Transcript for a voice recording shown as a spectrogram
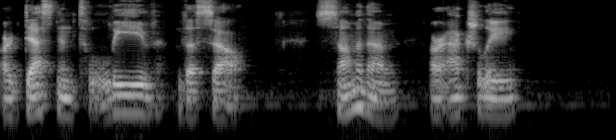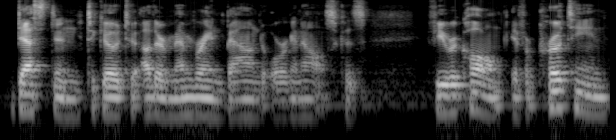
are destined to leave the cell. Some of them are actually destined to go to other membrane bound organelles. Because if you recall, if a protein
